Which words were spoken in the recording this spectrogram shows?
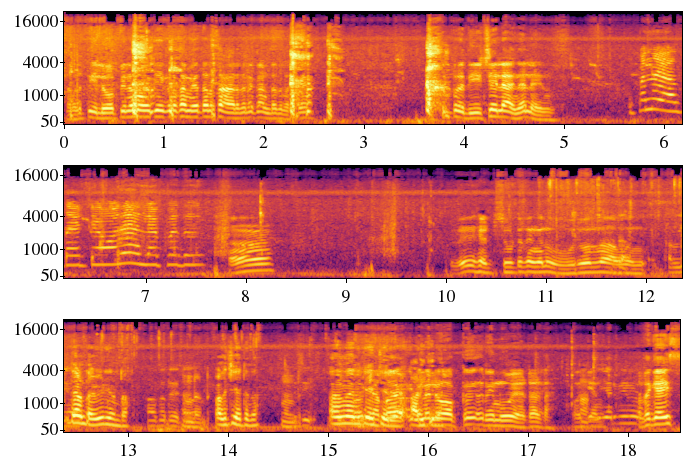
നമ്മൾ തിലോപ്പിനെ നോക്കി നിൽക്കുന്ന സമയത്താണ് സാധനത്തിനെ കണ്ടത്. പക്ഷെ പ്രതീക്ഷയില്ല എന്നല്ലായിരുന്നു ആ. ഇത് ഹെഡ് ഷൂട്ട് ഇതുണ്ടോ? വീഡിയോ ഉണ്ടോ? ലോക്ക് റിമൂവ് ചെയ്യട്ടോ അപ്പൊ ഗൈസ്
